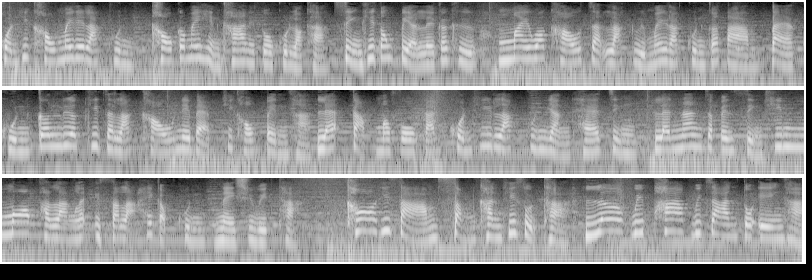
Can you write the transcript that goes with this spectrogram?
คนที่เขาไม่ได้รักคุณ เขาก็ไม่เห็นค่าในตัวคุณหรอกค่ะ สิ่งที่ต้องเปลี่ยนเลยก็คือ ไม่ว่าเขาจะรักหรือไม่รักคุณก็ตาม แต่คุณก็เลือกที่จะรักเขาในแบบที่เขาเป็นค่ะ และกลับมาโฟกัสคนที่รักคุณอย่างแท้จริง และนั่นจะเป็นสิ่งที่มอบพลังและอิสระให้กับคุณในชีวิตค่ะ ข้อที่ 3สำคัญที่สุดค่ะ เลิกวิพากษ์วิจารณ์ตัวเองค่ะ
